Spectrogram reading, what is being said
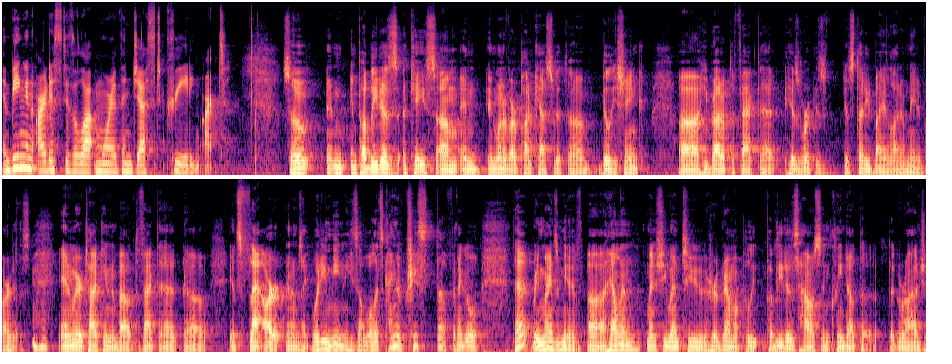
And being an artist is a lot more than just creating art. So, in, in Pablita's case, um, in, in one of our podcasts with uh, Billy Schenck, uh, he brought up the fact that his work is, is studied by a lot of native artists. Mm-hmm. And we were talking about the fact that uh, it's flat art. And I was like, what do you mean? He's like, well, it's kind of traced stuff. And I go, that reminds me of uh, Helen when she went to her grandma Pablita's house and cleaned out the, the garage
